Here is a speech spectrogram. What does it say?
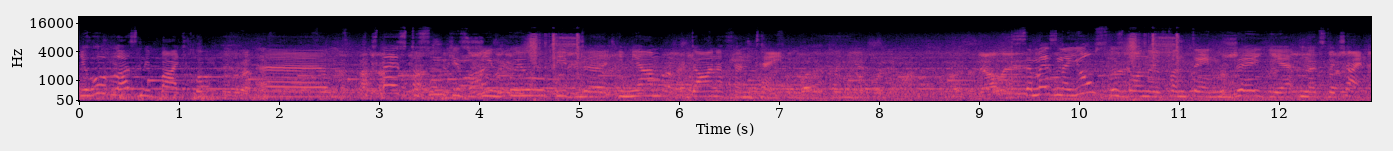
Його власний батько е, починає стосунки з жінкою під е, ім'ям Дана Фентейн. Саме знайомство з Доною Фонтейн вже є надзвичайним,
